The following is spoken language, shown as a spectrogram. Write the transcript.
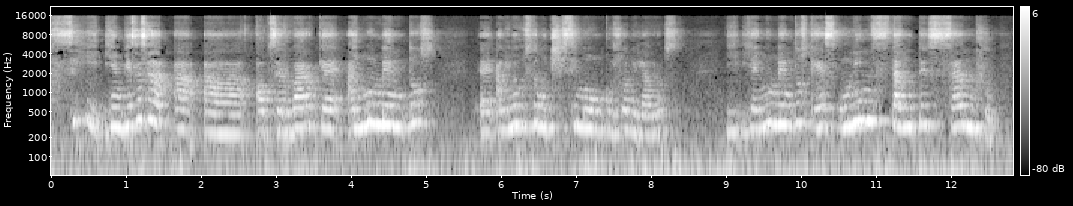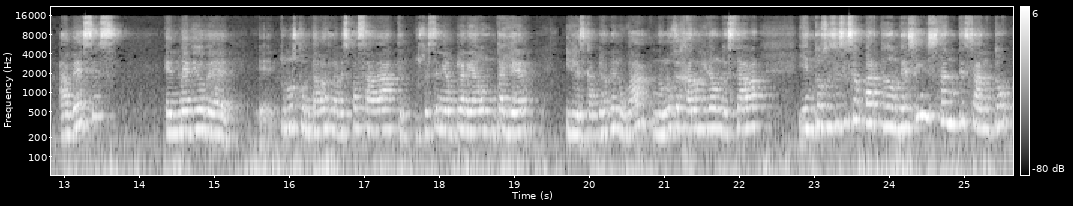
Sí, y empiezas a, a, a observar que hay momentos, eh, a mí me gusta muchísimo un curso de milagros, y, hay momentos que es un instante santo. A veces, en medio de, eh, tú nos contabas la vez pasada que ustedes tenían planeado un taller y les cambiaron el lugar, no los dejaron ir a donde estaba. Y entonces es esa parte donde ese instante santo,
